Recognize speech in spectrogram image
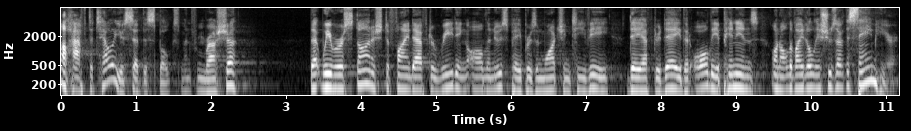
I'll have to tell you, said the spokesman from Russia, that we were astonished to find after reading all the newspapers and watching TV day after day that all the opinions on all the vital issues are the same here.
